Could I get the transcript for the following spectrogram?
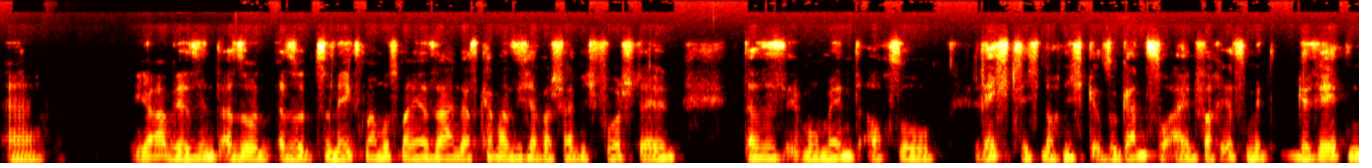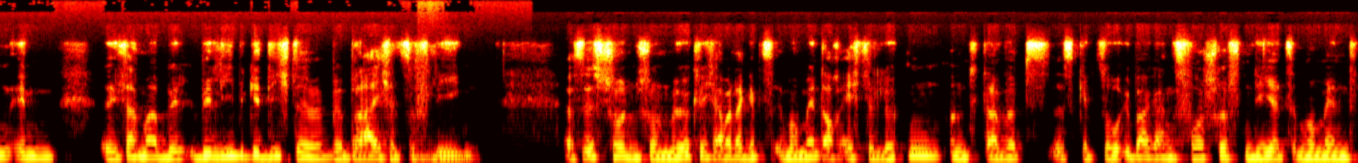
Äh, ja, wir sind also, also zunächst mal muss man ja sagen, das kann man sich ja wahrscheinlich vorstellen, dass es im Moment auch so rechtlich noch nicht so ganz so einfach ist, mit Geräten in, ich sag mal, beliebige dichte Bereiche zu fliegen. Es ist schon, schon möglich, aber da gibt es im Moment auch echte Lücken und da wird, es gibt so Übergangsvorschriften, die jetzt im Moment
